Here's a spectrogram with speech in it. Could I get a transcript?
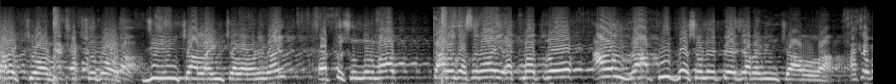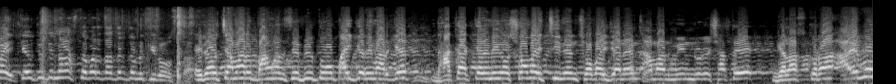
কালেকশন একশো দশ। জি ইনশাল্লাহ ইনশাল্লাহ অনি ভাই। এত সুন্দর মাল কারও কাছে নাই একমাত্র আল রাফি ফ্যাশনে পেয়ে যাবেন ইনশাআল্লাহ। আচ্ছা ভাই কেউ যদি না আসতে পারে তাদের জন্য কি ব্যবস্থা? এটা হচ্ছে আমার বাংলাদেশের বৃহত্তম পাইকারি মার্কেট। ঢাকা কেরানীগঞ্জ সবাই চিনেন সবাই জানেন। আমার মেন রোডের সাথে গ্লাস করা। এবং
